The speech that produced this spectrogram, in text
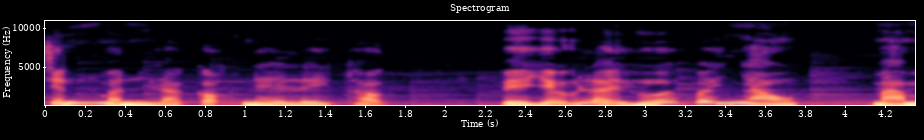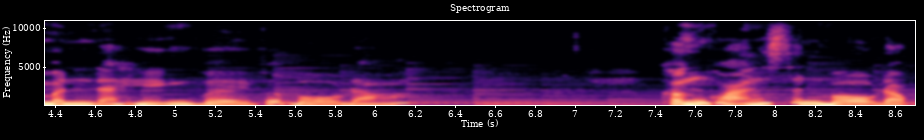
chính mình là Corneli thật, vì giữ lời hứa với nhau mà mình đã hiện về với bồ đó khẩn khoản xin bồ đọc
